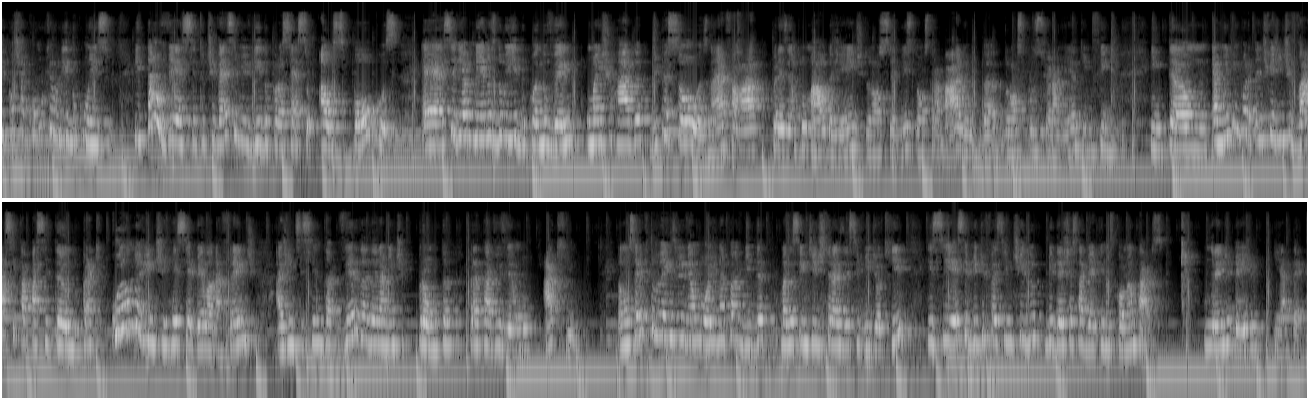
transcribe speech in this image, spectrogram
poxa, como que eu lido com isso? E talvez se tu tivesse vivido o processo aos poucos, é, seria menos doído quando vem uma enxurrada de pessoas, né? Falar, por exemplo, mal da gente, do nosso serviço, do nosso trabalho, da, do nosso posicionamento, enfim. Então, é muito importante que a gente vá se capacitando para que quando a gente receber lá na frente, a gente se sinta verdadeiramente pronta para estar tá vivendo aquilo. Eu não sei o que tu vens vivendo hoje na tua vida, mas eu senti de trazer esse vídeo aqui. E se esse vídeo faz sentido, me deixa saber aqui nos comentários. Um grande beijo e até!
